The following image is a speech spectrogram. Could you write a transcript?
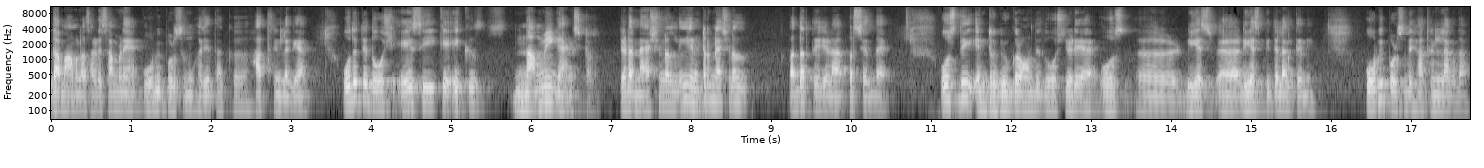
ਦਾ ਮਾਮਲਾ ਸਾਡੇ ਸਾਹਮਣੇ ਹੈ। ਉਹ ਵੀ ਪੁਲਿਸ ਨੂੰ ਹਜੇ ਤੱਕ ਹੱਥ ਨਹੀਂ ਲੱਗਿਆ। ਉਹਦੇ ਤੇ ਦੋਸ਼ ਇਹ ਸੀ ਕਿ ਇੱਕ ਨਾਮੀ ਗੈਂਗਸਟਰ, ਜਿਹੜਾ ਨੈਸ਼ਨਲ ਨਹੀਂ, ਇੰਟਰਨੈਸ਼ਨਲ ਪੱਧਰ ਤੇ ਜਿਹੜਾ ਪ੍ਰਸਿੱਧ ਹੈ ਉਸ ਦੀ ਇੰਟਰਵਿਊ ਕਰਾਉਣ ਦੇ ਦੋਸ਼ ਜਿਹੜੇ ਆ, ਉਸ ਡੀਐਸ ਡੀਐਸਪੀ ਤੇ ਲੱਗਦੇ ਨੇ, ਉਹ ਵੀ ਪੁਲਿਸ ਦੇ ਹੱਥ ਨਹੀਂ ਲੱਗਦਾ।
